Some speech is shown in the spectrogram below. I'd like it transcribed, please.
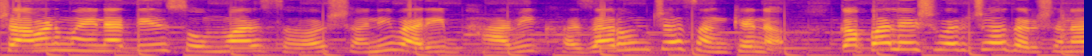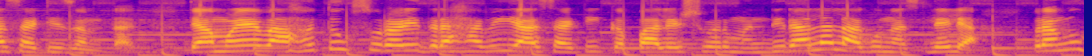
श्रावण महिन्यातील सोमवारसह शनिवारी भाविक हजारोंच्या संख्येनं कपालेश्वरच्या दर्शनासाठी जमतात. त्यामुळे वाहतूक सुरळीत राहावी यासाठी कपालेश्वर मंदिराला लागून असलेल्या प्रमुख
